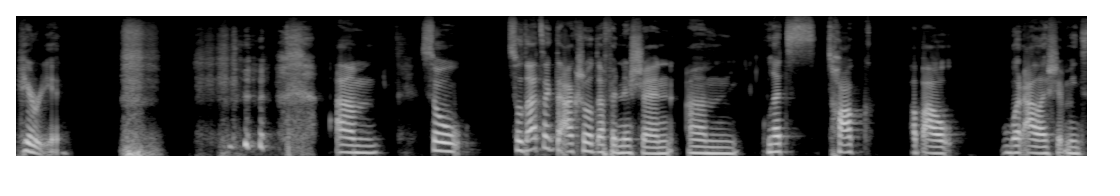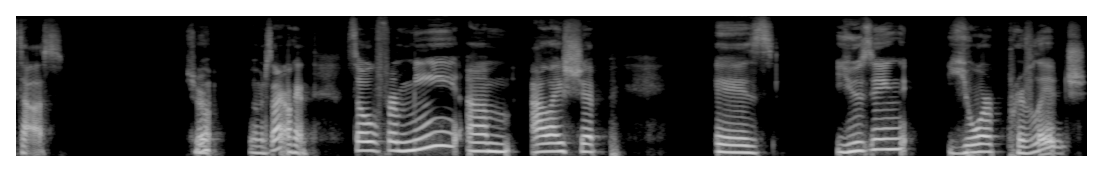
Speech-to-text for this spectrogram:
Period. um, so so that's like the actual definition. Um, let's talk about what allyship means to us. Sure. You want, me to start? Okay. So for me, um, allyship is using your privilege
